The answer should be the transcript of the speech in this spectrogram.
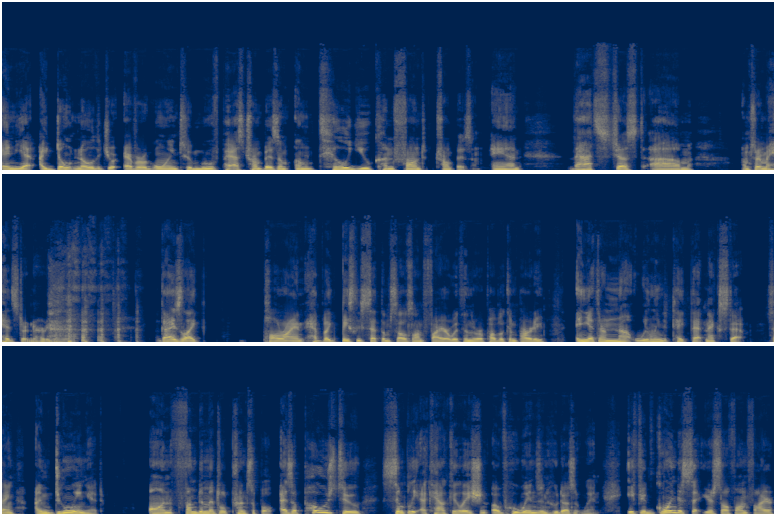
And yet I don't know that you're ever going to move past Trumpism until you confront Trumpism. And that's just, um, I'm sorry, my head's starting to hurt again. Guys like Paul Ryan have like basically set themselves on fire within the Republican Party, and yet they're not willing to take that next step, saying, I'm doing it on fundamental principle as opposed to simply a calculation of who wins and who doesn't win. If you're going to set yourself on fire,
